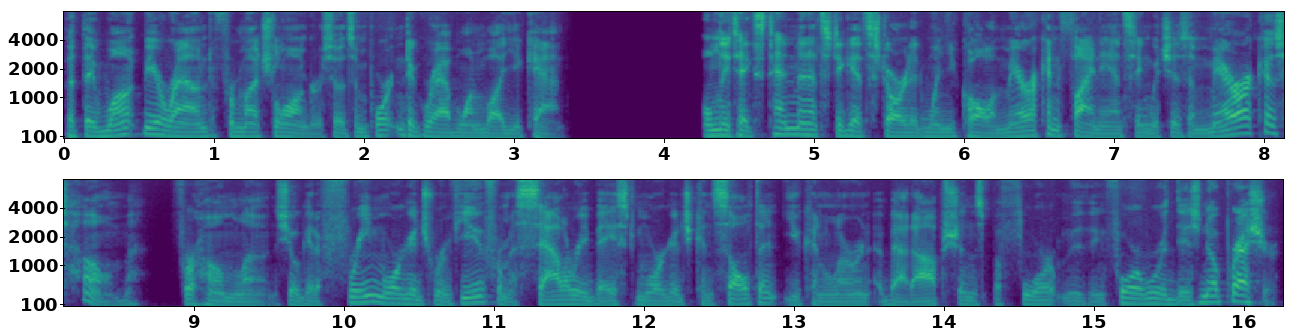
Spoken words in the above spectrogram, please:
but they won't be around for much longer, so it's important to grab one while you can. Only takes 10 minutes to get started when you call American Financing, which is America's home for home loans. You'll get a free mortgage review from a salary based mortgage consultant. You can learn about options before moving forward. There's no pressure,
